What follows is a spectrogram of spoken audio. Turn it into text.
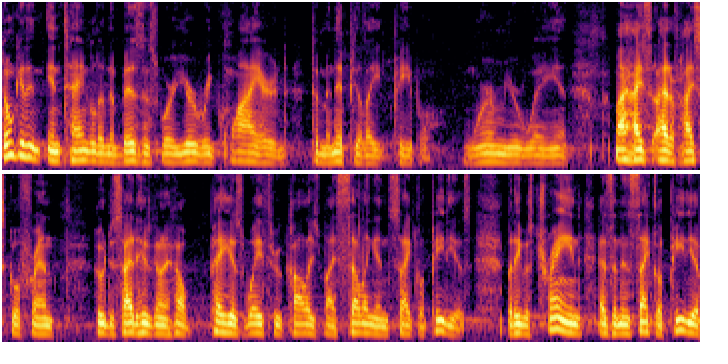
don't get entangled in a business where you're required to manipulate people. Worm your way in. My high, I had a high school friend who decided he was going to help pay his way through college by selling encyclopedias. But he was trained as an encyclopedia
